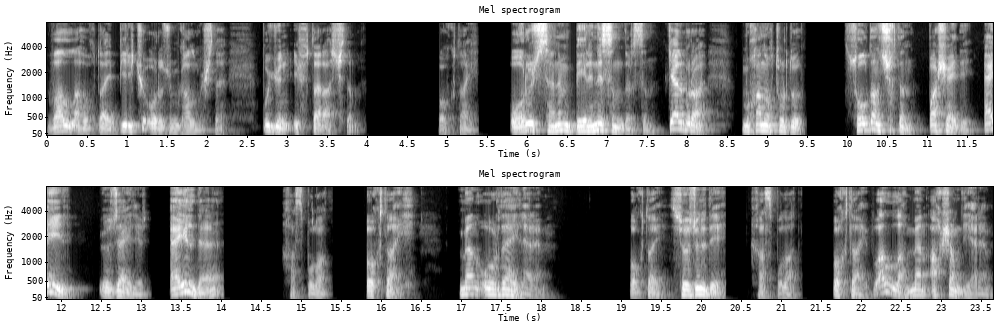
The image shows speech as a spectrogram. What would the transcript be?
Vallah Oktay, bir-iki orucum qalmışdı. Bu gün iftar açdım. Oktay. Oruc sənin belini sındırsın. Gəl bura. Muxan oturdu. Soldan çıxdın, baş əydi. Əyil, özü əyilir. Əyil də. Xaspolat. Oktay, mən orada əylərəm. Oktay, sözünü de. Xaspolat. Oktay, vallah mən axşam deyərəm.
